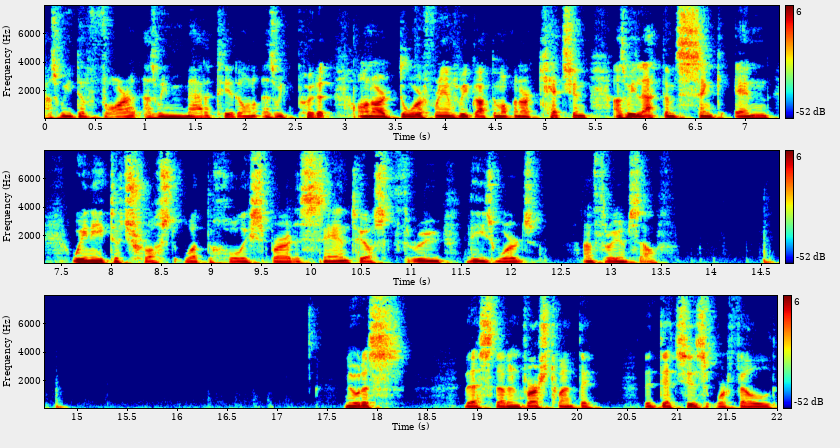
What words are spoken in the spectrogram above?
as we devour it, as we meditate on it, as we put it on our door frames, we've got them up in our kitchen, as we let them sink in, we need to trust what the Holy Spirit is saying to us through these words and through Himself. Notice this that in verse 20, the ditches were filled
